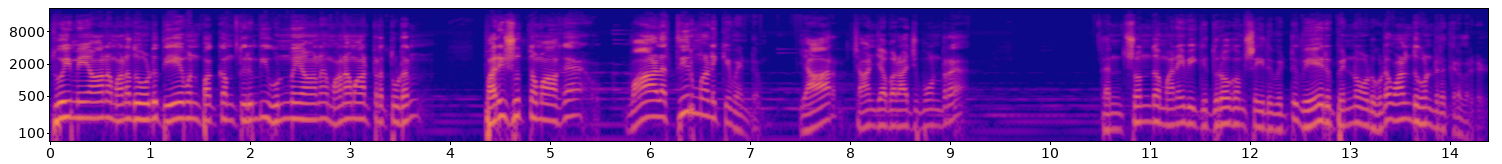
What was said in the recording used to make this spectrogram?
தூய்மையான மனதோடு தேவன் பக்கம் திரும்பி உண்மையான மனமாற்றத்துடன் பரிசுத்தமாக வாழ தீர்மானிக்க வேண்டும். யார்? சாஞ்சபராஜ் போன்ற தன் சொந்த மனைவிக்கு துரோகம் செய்துவிட்டு வேறு பெண்ணோடு கூட வாழ்ந்து கொண்டிருக்கிறவர்கள்.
